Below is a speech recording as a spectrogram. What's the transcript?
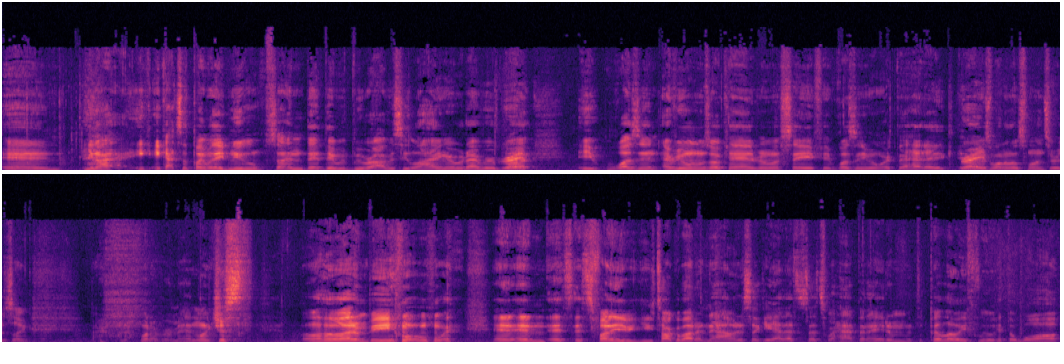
And you know, I, it, it got to the point where they knew something that they, would- we were obviously lying or whatever, but Right. It wasn't. Everyone was okay. Everyone was safe. It wasn't even worth the headache. It Right. was one of those ones where it's like, whatever, man. Like just oh, let him be. and and it's it's funny you talk about it now, and it's like, yeah, that's that's what happened. I hit him with the pillow. He flew, hit the wall,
